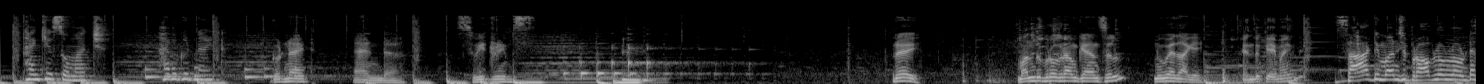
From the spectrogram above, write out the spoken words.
Thank you so much have a good night good night and sweet dreams రేయ్ మందు ప్రోగ్రామ్ క్యాన్సిల్ నువ్వే తాగే. ఎందుకు ఏమైంది సాటి మనిషి ప్రాబ్లంలో ఉంటే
